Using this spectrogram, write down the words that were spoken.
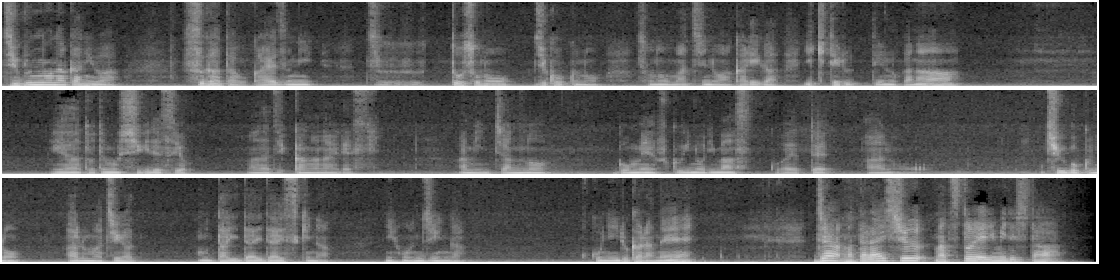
自分の中には姿を変えずにずっとその時刻のその街の明かりが生きてるっていうのかな。いやとても不思議ですよ。まだ実感がないです。アミンちゃんのご冥福祈ります。こうやってあの中国のある町がもう大大大好きな日本人がここにいるからね。じゃあまた来週松任谷由実でした。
